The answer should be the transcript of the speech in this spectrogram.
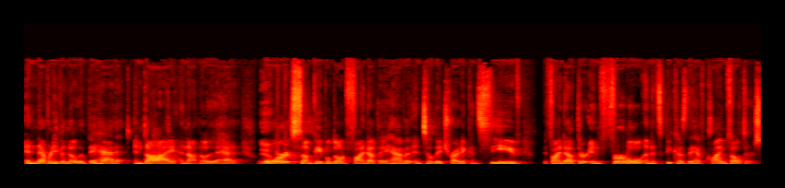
and never even know that they had it and die right. and not know that they had it. Yep. Or some people don't find out they have it until they try to conceive. They find out they're infertile and it's because they have Klinefelters.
